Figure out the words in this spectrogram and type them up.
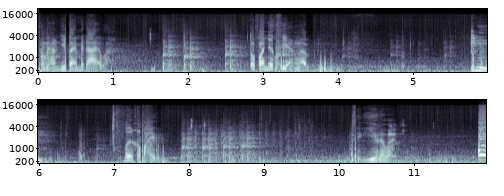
ทำไมทางนี้ไปไม่ได้วะต้องฟังจากเสียงครับเปิดเข้าไป เสียงเฮียอะไรวะโอ้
